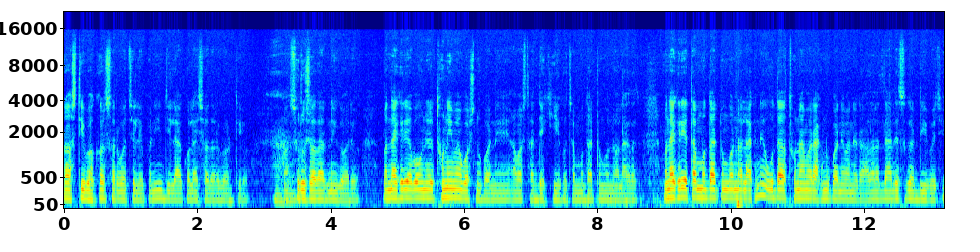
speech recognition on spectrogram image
र अस्ति भर्खर सर्वोच्चले पनि जिल्लाकोलाई सदर गरिदियो सुरु सदर नै गर्यो। भन्दाखेरि अब उनीहरू थुनैमा बस्नुपर्ने अवस्था देखिएको छ मुद्दा टुङ्गो नलाग्दा। भन्दाखेरि यता मुद्दा टुङ्गो नलाग्ने उता थुनामा राख्नुपर्ने भनेर अदालतले आदेश गरिदिएपछि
